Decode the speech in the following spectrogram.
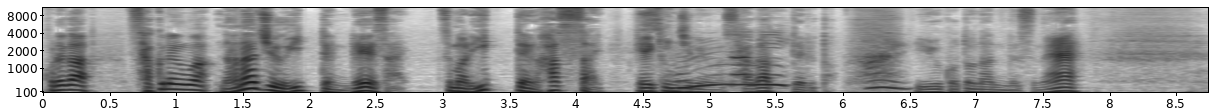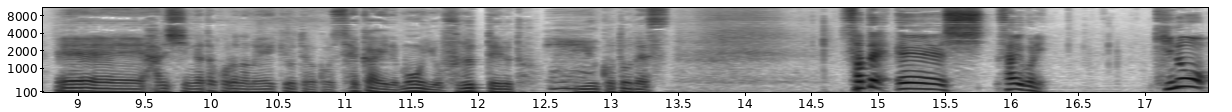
これが昨年は71.0歳つまり1.8歳平均寿命が下がっているとい。うことなんですね。はいえー、やはり新型コロナの影響というのはこれ世界で猛威を振るっているということです。えー、さて、えー、最後に昨日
